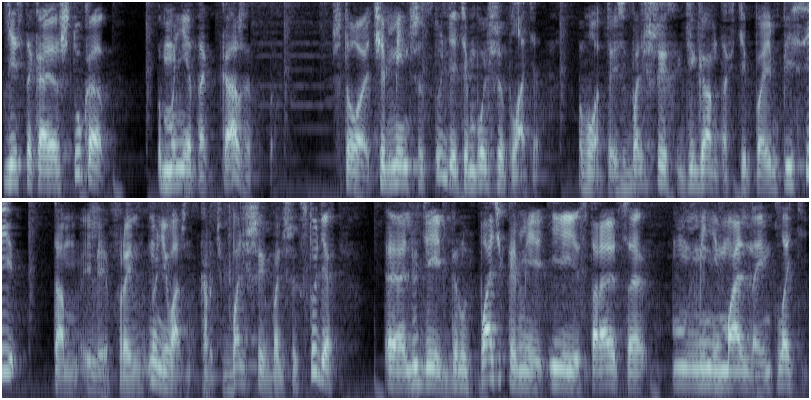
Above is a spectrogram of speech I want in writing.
есть такая штука, мне так кажется, что чем меньше студия, тем больше платят. Вот, то есть в больших гигантах типа MPC, там или Frame, ну неважно, короче, в больших-больших студиях э, людей берут пачками и стараются минимально им платить.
